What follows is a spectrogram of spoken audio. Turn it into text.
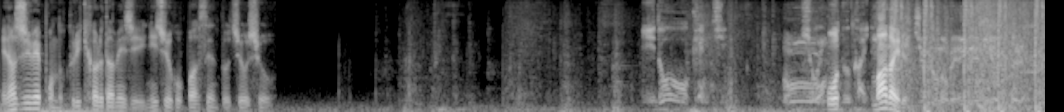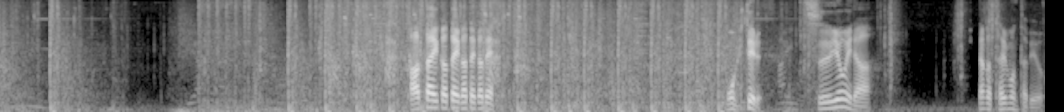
エナジーウェポンのクリティカルダメージ25%上昇。移動を検知お、まだいる。硬い硬い硬い硬い。燃えてる。強いな。なんか食べ物食べよう。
